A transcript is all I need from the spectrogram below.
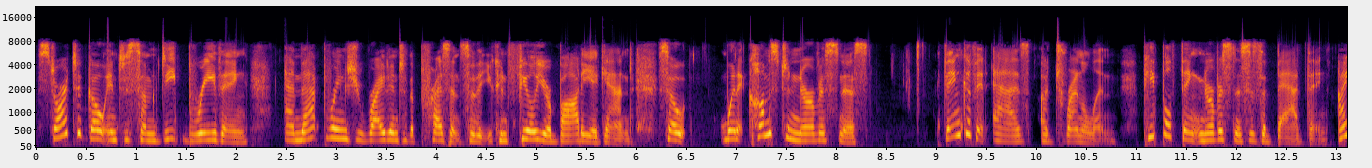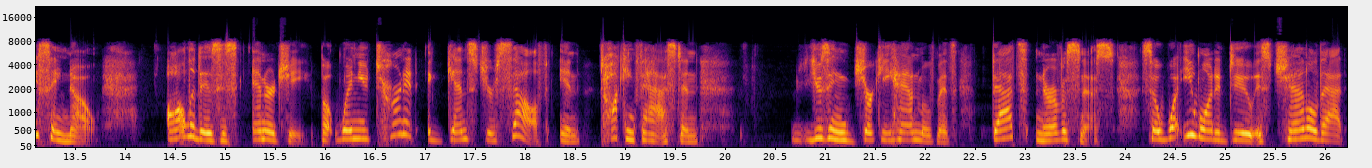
start to go into some deep breathing, and that brings you right into the present so that you can feel your body again. So, when it comes to nervousness, think of it as adrenaline. People think nervousness is a bad thing. I say no all it is is energy. But when you turn it against yourself in talking fast and using jerky hand movements, that's nervousness. So, what you want to do is channel that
